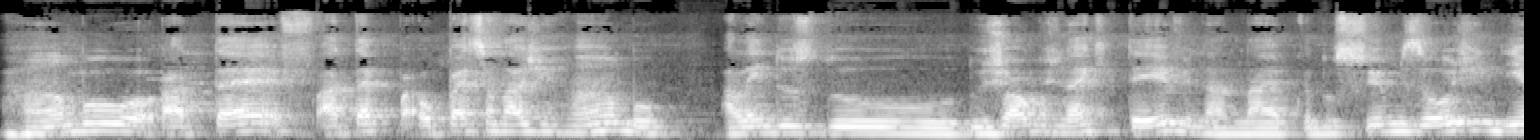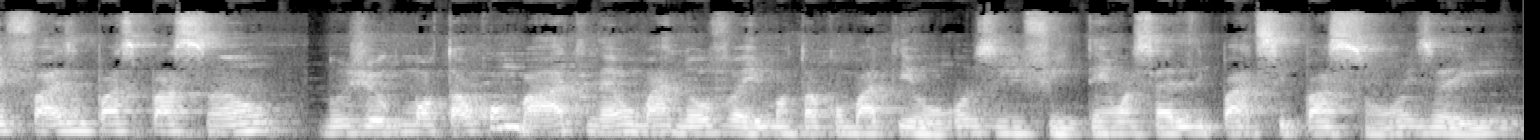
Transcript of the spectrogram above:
Rambo, até, até o personagem Rambo, além dos, do, dos jogos né, que teve na, na época dos filmes, hoje em dia faz uma participação no jogo Mortal Kombat, né? O mais novo aí, Mortal Kombat 11, enfim, tem uma série de participações aí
